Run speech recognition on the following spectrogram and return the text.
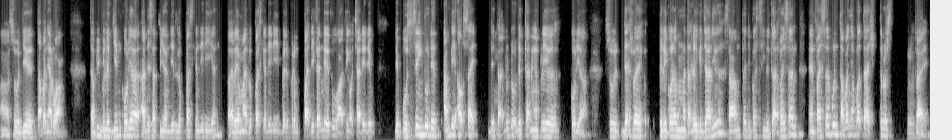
Uh, so dia tak banyak ruang. Tapi bila game Korea ada satu yang dia lepaskan diri kan. Ari Aiman lepaskan diri ber- berempat defender tu. Uh, tengok cara dia dia pusing tu dia ambil outside. Dia tak duduk dekat dengan player Korea. So that's why player Korea memang tak boleh kejar dia sampai dia passing dekat Faisal and Faisal pun tak banyak buat touch. Terus Terus. try.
